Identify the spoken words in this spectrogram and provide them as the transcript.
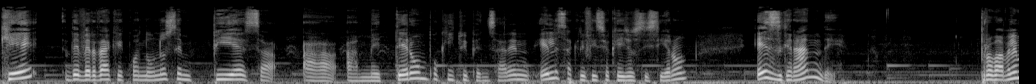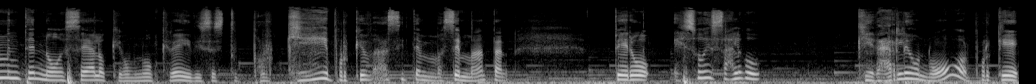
Que de verdad que cuando uno se empieza a, a meter un poquito y pensar en el sacrificio que ellos hicieron, es grande. Probablemente no sea lo que uno cree y dices tú, ¿por qué? ¿Por qué vas y te, se matan? Pero eso es algo que darle honor, porque,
